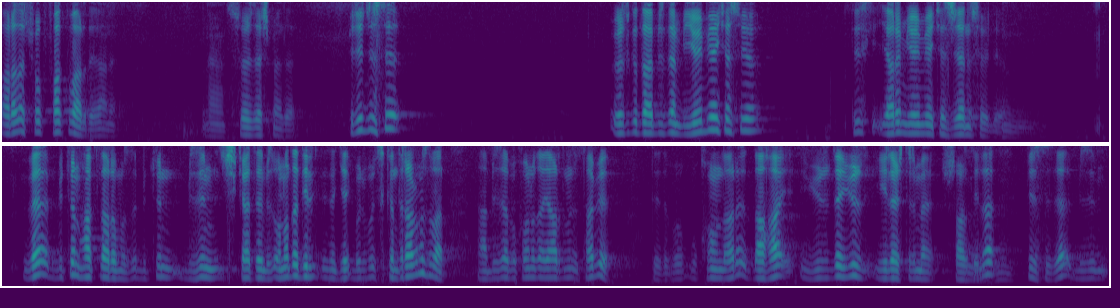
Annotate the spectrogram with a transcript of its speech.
Arada çok fark vardı yani Evet. sözleşmede. Birincisi Özgıda bizden bir yevmiye kesiyor. Disk yarım yevmiye keseceğini söylüyor. Ve bütün haklarımızı, bütün bizim şikayetlerimiz, ona da dil, bu- sıkıntılarımız var. Ha, bize bu konuda yardım, tabii dedi. Bu, bu konuları daha yüzde yüz iyileştirme şartıyla biz size, bizim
